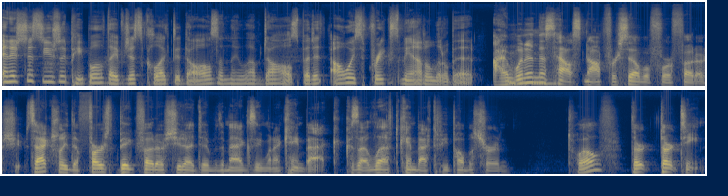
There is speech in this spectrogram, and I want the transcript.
And it's just usually people, they've just collected dolls and they love dolls, but it always freaks me out a little bit. I went in this mm-hmm. house not for sale before a photo shoot. It's actually the first big photo shoot I did with the magazine when I came back because I left, came back to be publisher in 12, Thir- 13.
